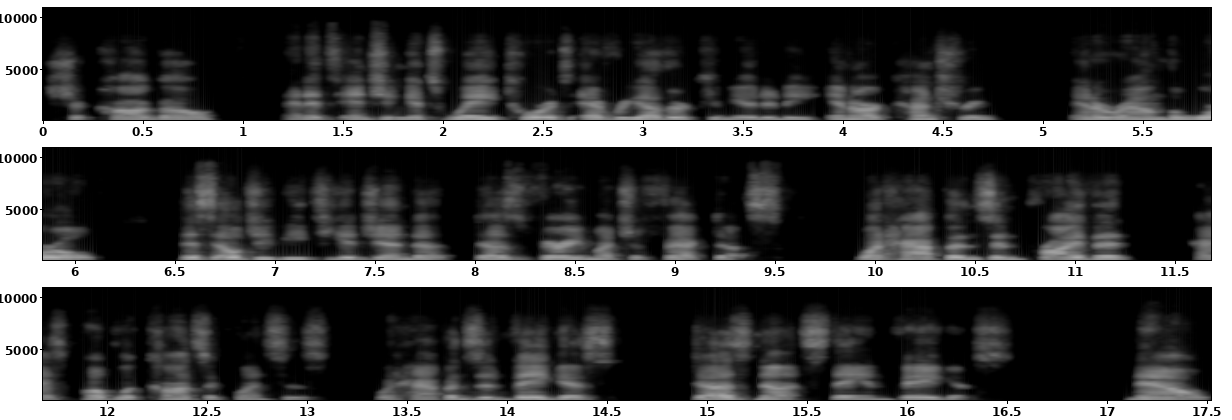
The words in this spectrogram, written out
Chicago, and it's inching its way towards every other community in our country and around the world. This LGBT agenda does very much affect us. What happens in private has public consequences. What happens in Vegas does not stay in Vegas. Now,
